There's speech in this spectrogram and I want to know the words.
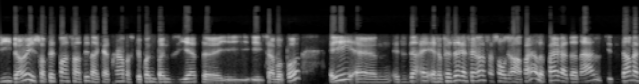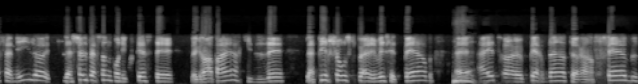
dit, d'un, il sera peut-être pas en santé dans quatre ans parce qu'il n'y a pas une bonne diète, euh, il, ça va pas. Et euh, elle, dit, elle, faisait référence à son grand-père, le père à Donald, qui dit, dans ma famille, là, la seule personne qu'on écoutait, c'était le grand-père qui disait, la pire chose qui peut arriver, c'est de perdre. Euh, mm. être un perdant te rend faible,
